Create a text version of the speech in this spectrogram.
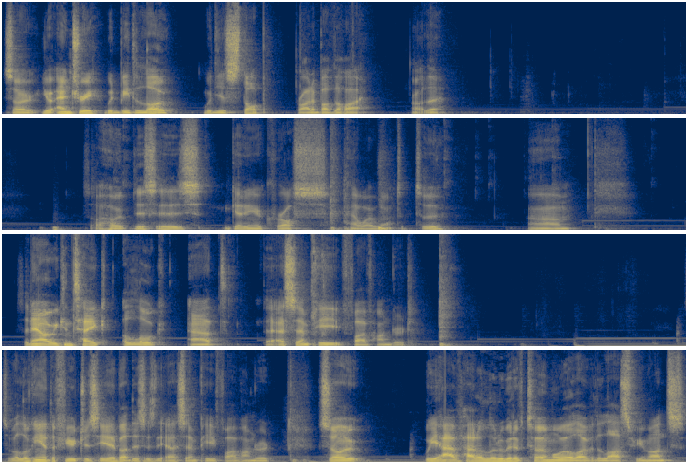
So your entry would be the low with your stop right above the high, right there. So I hope this is getting across how I want it to. Um, so now we can take a look at the S&P 500. So we're looking at the futures here, but this is the S&P 500. So we have had a little bit of turmoil over the last few months.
